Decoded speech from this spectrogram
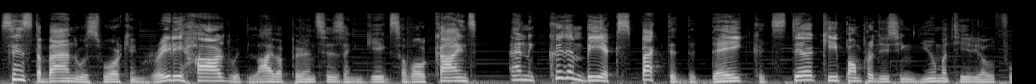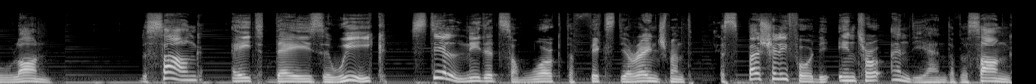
since the band was working really hard with live appearances and gigs of all kinds, and it couldn't be expected that they could still keep on producing new material full on. The song, 8 Days a Week, still needed some work to fix the arrangement, especially for the intro and the end of the song.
